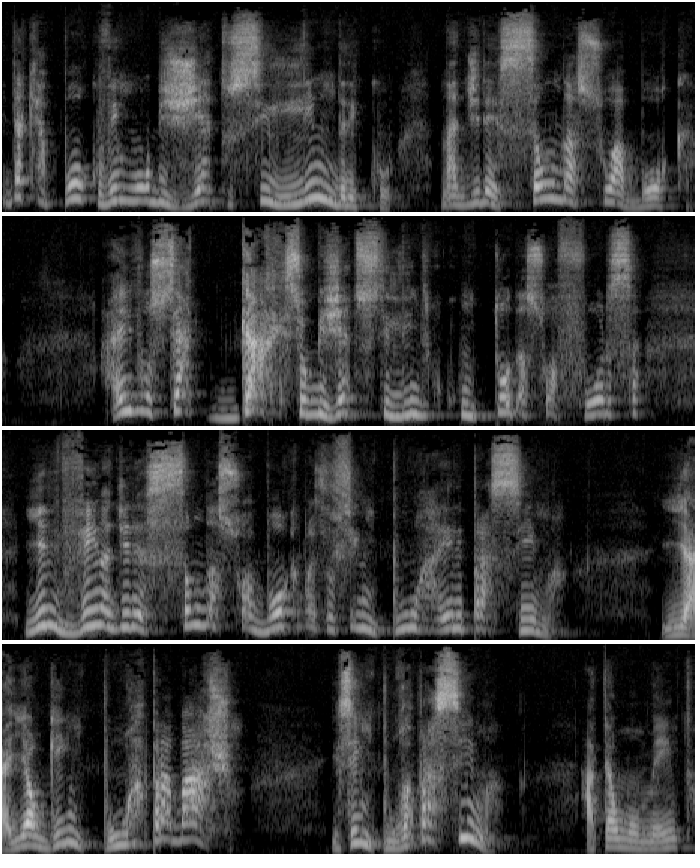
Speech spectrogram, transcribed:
e daqui a pouco vem um objeto cilíndrico na direção da sua boca. Aí você agarra esse objeto cilíndrico com toda a sua força e ele vem na direção da sua boca, mas você empurra ele para cima. E aí alguém empurra para baixo. E você empurra para cima. Até o momento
